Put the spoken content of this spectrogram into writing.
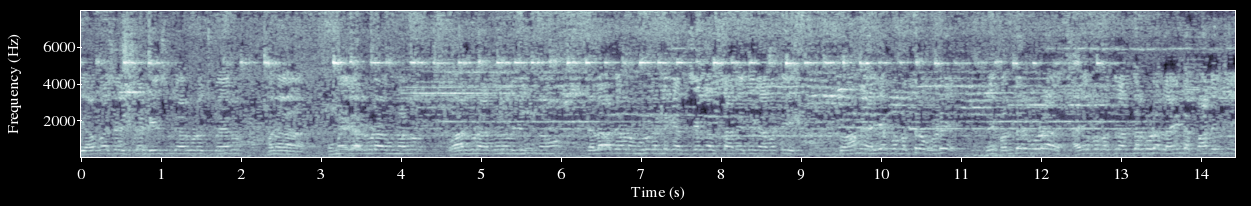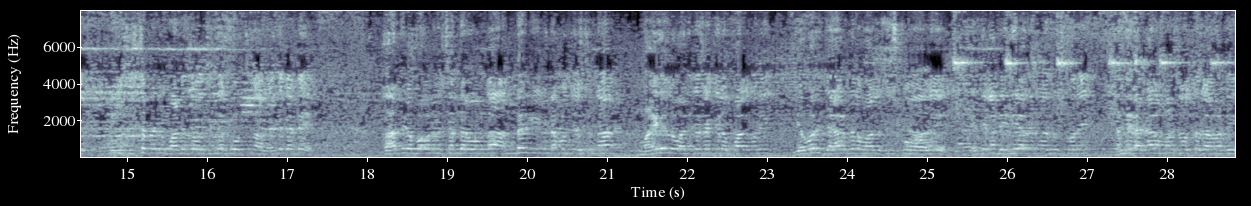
ఈ అవకాశం ఇచ్చిన డిఎస్పీ గారు కూడా వచ్చిపోయారు. మన ఉమ్మయ్య గారు కూడా ఉన్నారు. వారు కూడా ఆధ్వర్యంలో చేస్తున్నాము. తెల్లవారుజామున మూడు గంటలకి అభిషేకాలు స్టార్ట్ అవుతాయి కాబట్టి స్వామి అయ్యప్ప భక్తులు ఒకటే. రేపు అందరూ కూడా అయ్యప్ప భక్తులు అందరూ కూడా లైన్లో పాటించి ఒక సిస్టమేటిక్ పాటించవలసిందే కోరుతున్నాను. ఎందుకంటే కార్తీక పౌర్ణమి సందర్భంగా అందరికీ విన్నపం చేస్తున్నా మహిళలు అధిక సంఖ్యలో పాల్గొని ఎవరి జాగ్రత్తలు వాళ్ళు తీసుకోవాలి? ఎందుకంటే ఇదే విధంగా చూసుకొని అన్ని రకాల మనసు వస్తుంది కాబట్టి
